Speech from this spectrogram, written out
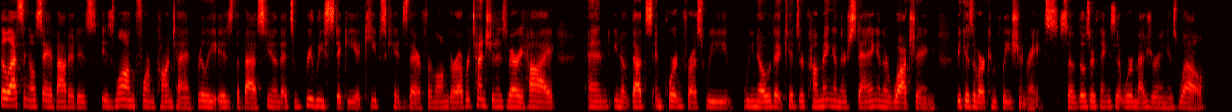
the last thing i'll say about it is is long form content really is the best you know that's really sticky it keeps kids there for longer our retention is very high. And you know that's important for us we we know that kids are coming and they're staying and they're watching because of our completion rates. So those are things that we're measuring as well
